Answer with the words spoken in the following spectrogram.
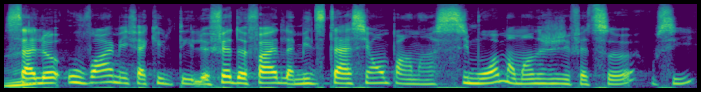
ça l'a ouvert mes facultés. Le fait de faire de la méditation pendant six mois, à un moment donné, j'ai fait ça aussi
